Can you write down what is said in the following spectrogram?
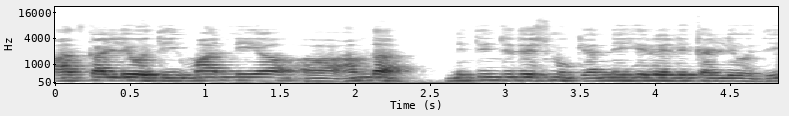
आज काढली होती. माननीय आमदार नितीनजी देशमुख यांनी ही रॅली काढली होती.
